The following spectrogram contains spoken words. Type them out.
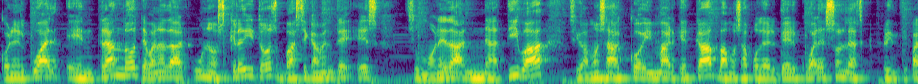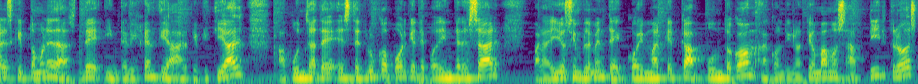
con el cual entrando te van a dar unos créditos, básicamente es su moneda nativa. Si vamos a CoinMarketCap vamos a poder ver cuáles son las principales criptomonedas de inteligencia artificial. Apúntate este truco porque te puede interesar. Para ello simplemente coinmarketcap.com. A continuación vamos a filtros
